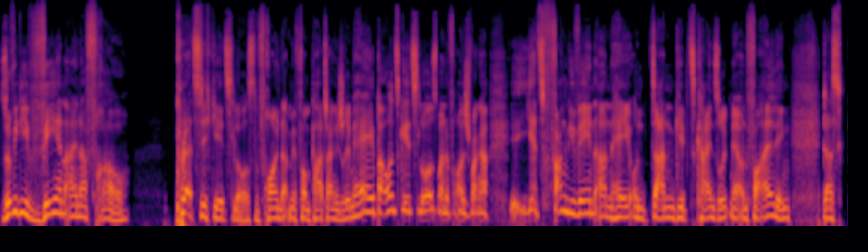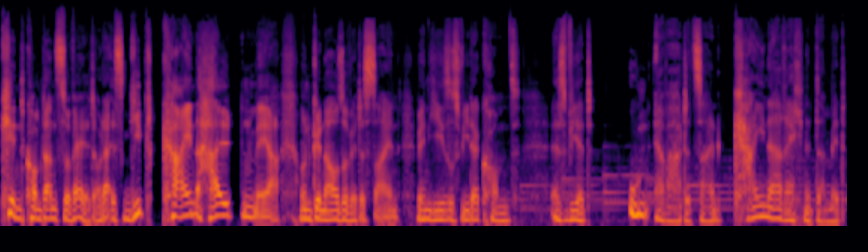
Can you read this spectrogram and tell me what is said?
so wie die Wehen einer Frau, Plötzlich geht's los. Ein Freund hat mir vor ein paar Tagen geschrieben, hey, bei uns geht's los, meine Frau ist schwanger, jetzt fangen die Wehen an, hey, und dann gibt's kein Zurück mehr. Und vor allen Dingen, das Kind kommt dann zur Welt, oder? Es gibt kein Halten mehr. Und genauso wird es sein, wenn Jesus wiederkommt. Es wird unerwartet sein. Keiner rechnet damit.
